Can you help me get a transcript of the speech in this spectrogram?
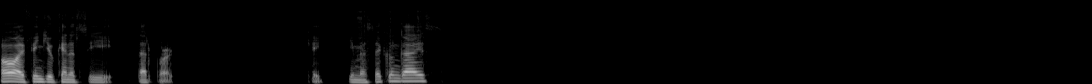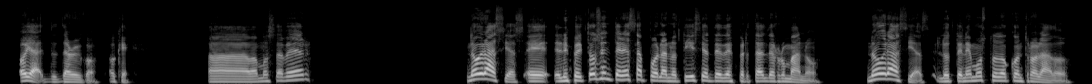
Oh, I think you cannot see that part. Okay, give me a second, guys. Oh, yeah, th- there we go. Okay. Ah, vamos a ver. No, gracias. Eh, el inspector se interesa por la noticia de despertar del rumano. No, gracias. Lo tenemos todo controlado.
